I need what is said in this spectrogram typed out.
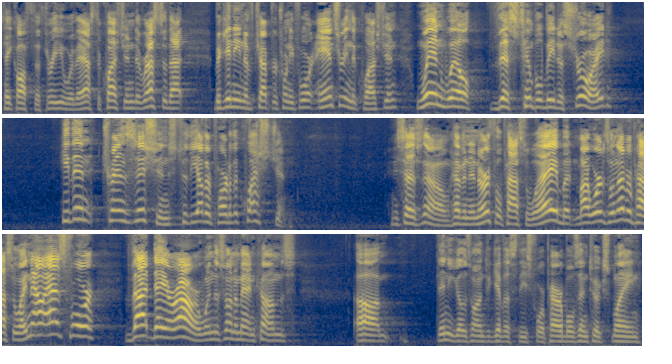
take off the three where they ask the question, the rest of that beginning of chapter 24, answering the question, when will this temple be destroyed? He then transitions to the other part of the question. He says, No, heaven and earth will pass away, but my words will never pass away. Now, as for that day or hour when the Son of Man comes, um, then he goes on to give us these four parables and to explain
